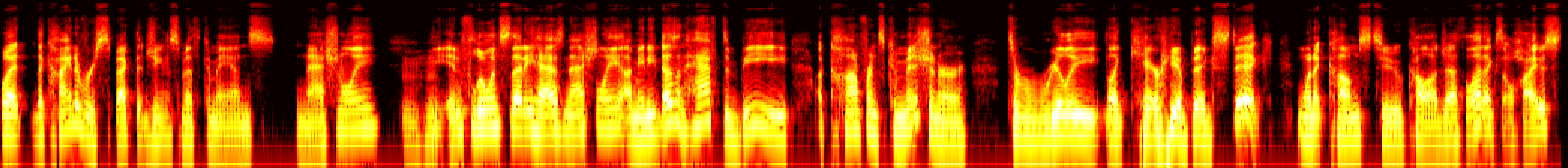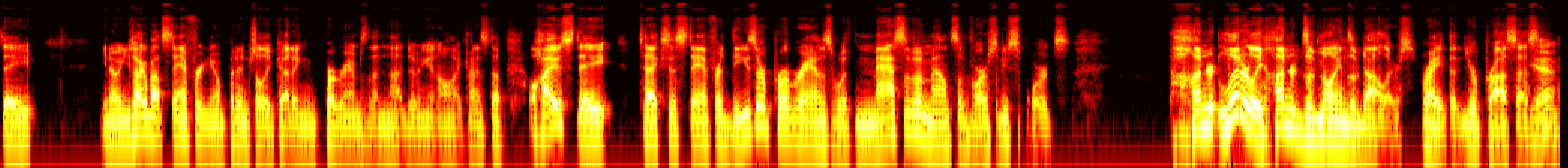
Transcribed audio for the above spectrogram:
But the kind of respect that Gene Smith commands nationally, mm-hmm. the influence that he has nationally, I mean, he doesn't have to be a conference commissioner to really like carry a big stick when it comes to college athletics. Ohio State you know, you talk about Stanford, you know, potentially cutting programs and then not doing it and all that kind of stuff. Ohio State, Texas, Stanford, these are programs with massive amounts of varsity sports, hundred, literally hundreds of millions of dollars, right? That you're processing, yeah.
